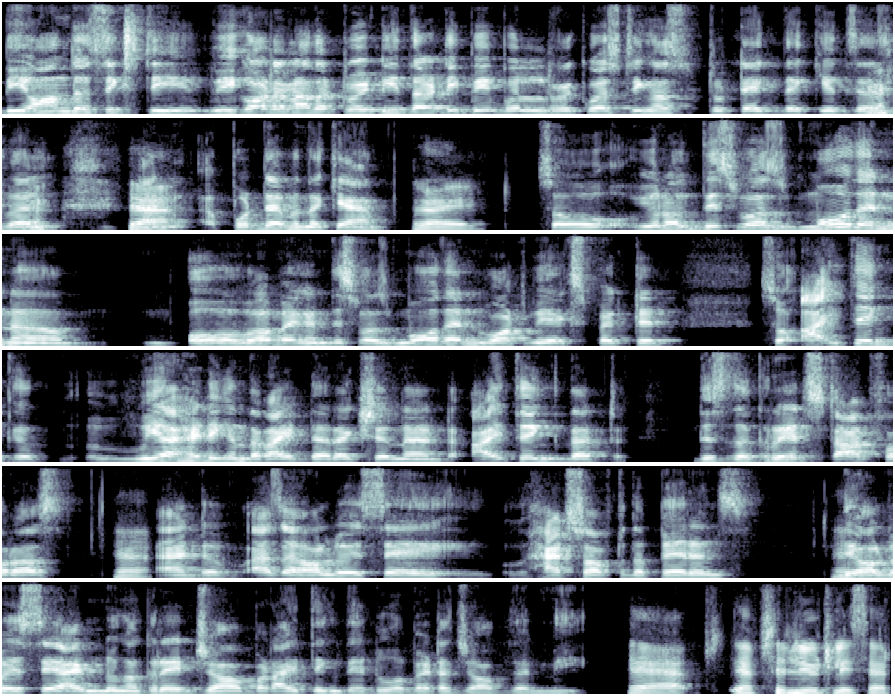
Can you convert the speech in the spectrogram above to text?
beyond the 60, we got another 20, 30 people requesting us to take their kids as well Yeah. and put them in the camp. Right. So, you know, this was more than uh, overwhelming and this was more than what we expected. So, I think uh, we are heading in the right direction. And I think that this is a great start for us. Yeah. And uh, as I always say, hats off to the parents. They always say I'm doing a great job, but I think they do a better job than me. Yeah, absolutely, sir.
